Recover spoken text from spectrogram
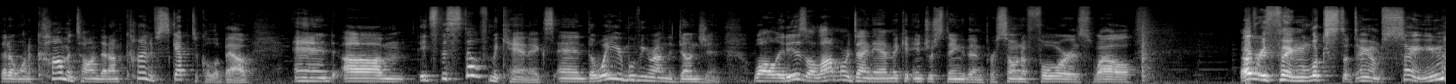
that I want to comment on that I'm kind of skeptical about, and um, it's the stealth mechanics and the way you're moving around the dungeon. While it is a lot more dynamic and interesting than Persona 4's, well, everything looks the damn same.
